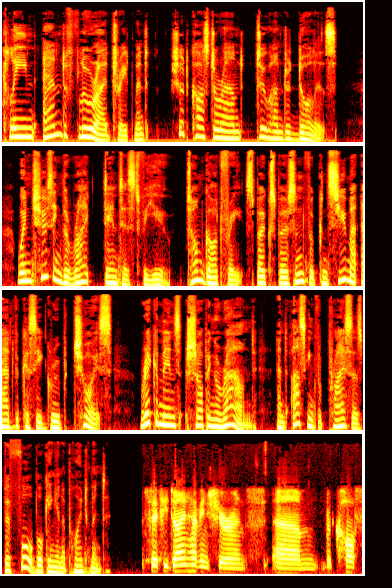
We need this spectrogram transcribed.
clean and fluoride treatment should cost around $200. When choosing the right dentist for you, Tom Godfrey, spokesperson for consumer advocacy group Choice, recommends shopping around and asking for prices before booking an appointment. So if you don't have insurance, um, the costs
